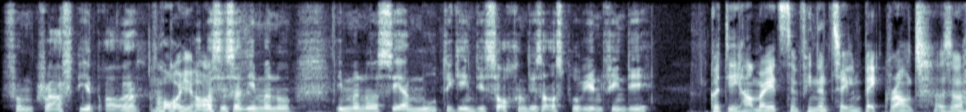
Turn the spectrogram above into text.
vom Craft-Bier-Brauer. Oh ja. Aber sie sind immer nur, immer nur sehr mutig in die Sachen, das ausprobieren, finde ich. Gut, die haben ja jetzt den finanziellen Background. Also,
